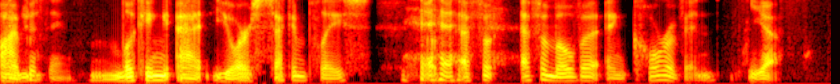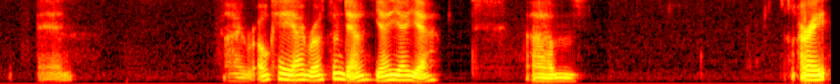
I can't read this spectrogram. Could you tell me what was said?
I'm looking at your second place Efimova and Korovin. yes. And I okay, I wrote them down. Yeah, yeah, yeah. Um all right.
